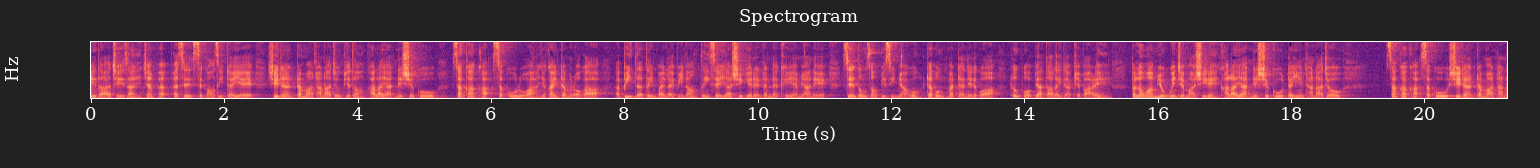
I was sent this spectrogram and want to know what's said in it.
ဒေတာအခြေဆိုင်ကျန်းဖတ်ဖက်စစ်စစ်ကောင်စီတပ်ရဲ့ရှေ့တန်းတပ်မဌာနချုပ်ဖြစ်သောခလာရ289စက္ကခ19တို့ဟာရခိုင်တပ်မတော်ကအပိသက်သိမ်းပိုက်လိုက်ပြီးနောက်သိမ်းဆဲရရှိခဲ့တဲ့လက်နက်ခဲယမ်းများနဲ့စစ်သုံးဆောင်ပစ္စည်းများကိုဓာတ်ပုံမှတ်တမ်းနဲ့တကွာထုတ်ဖော်ပြသလိုက်တာဖြစ်ပါတယ်။ပလောဝမြို့ဝင်းကျင်မှာရှိတဲ့ခလာရ289တပ်ရင်းဌာနချုပ်စက္ကခ19ရှေ့တန်းတပ်မဌာန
